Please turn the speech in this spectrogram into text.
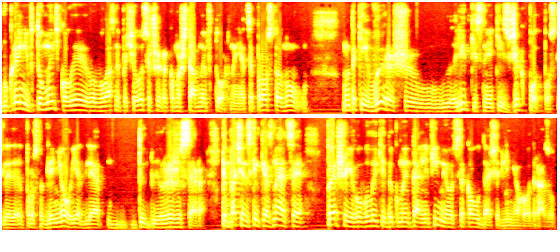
в Україні в ту мить, коли власне почалося широкомасштабне вторгнення. Це просто ну, ну такий виграш е, рідкісний, якийсь джекпот після, просто для нього, як для режисера. Тим паче, наскільки я знаю, це перший його великий документальний фільм. І ось така удача для нього одразу.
